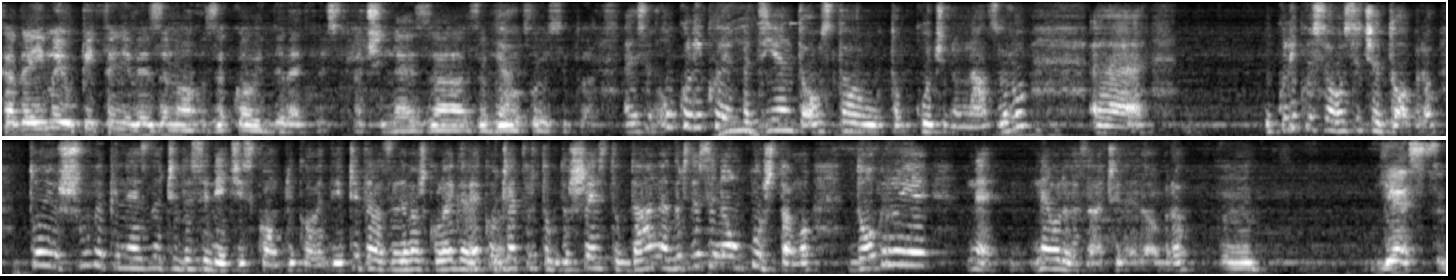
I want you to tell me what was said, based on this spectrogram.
kada imaju pitanje vezano za COVID-19, znači ne za, za bilo Jasne. koju situaciju. E sad, ukoliko je pacijent ostao u tom kućnom nadzoru, e, ukoliko se osjeća dobro, to još uvek ne znači da se neće iskomplikovati. Čitala sam da je vaš kolega rekao četvrtog do šestog dana, znači da se ne opuštamo. Dobro je, ne, ne mora da znači da je dobro. E, jeste,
